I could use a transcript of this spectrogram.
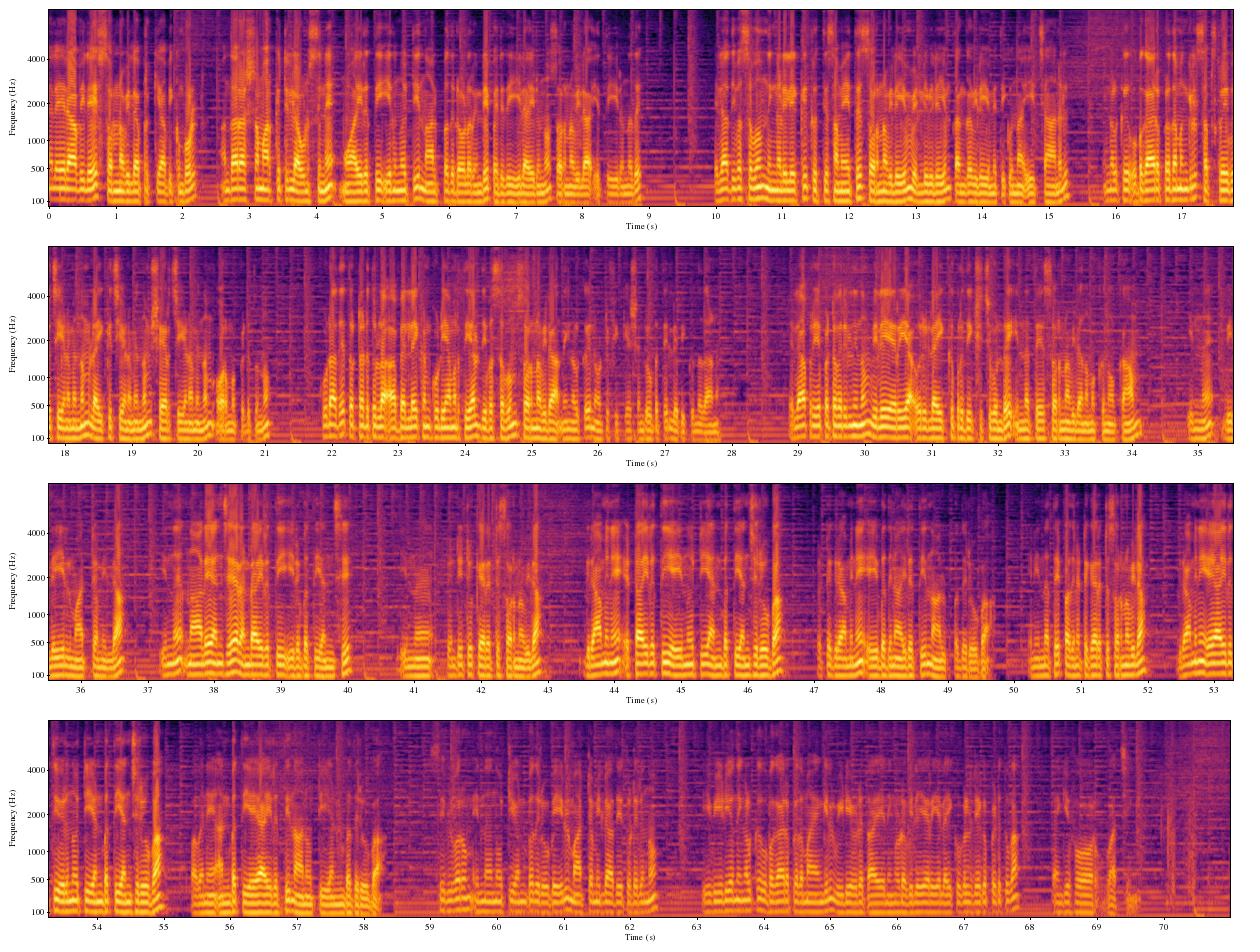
ഇന്നലെ രാവിലെ സ്വർണവില പ്രഖ്യാപിക്കുമ്പോൾ അന്താരാഷ്ട്ര മാർക്കറ്റിൽ ഔൺസിന് മൂവായിരത്തി ഇരുന്നൂറ്റി നാൽപ്പത് ഡോളറിന്റെ പരിധിയിലായിരുന്നു സ്വർണവില എത്തിയിരുന്നത്. എല്ലാ ദിവസവും നിങ്ങളിലേക്ക് കൃത്യസമയത്ത് സ്വർണവിലയും വെള്ളിവിലയും തങ്കവിലയും എത്തിക്കുന്ന ഈ ചാനൽ നിങ്ങൾക്ക് ഉപകാരപ്രദമെങ്കിൽ സബ്സ്ക്രൈബ് ചെയ്യണമെന്നും ലൈക്ക് ചെയ്യണമെന്നും ഷെയർ ചെയ്യണമെന്നും ഓർമ്മപ്പെടുത്തുന്നു. കൂടാതെ തൊട്ടടുത്തുള്ള ആ ബെല്ലൈക്കൺ കൂടി അമർത്തിയാൽ ദിവസവും സ്വർണവില നിങ്ങൾക്ക് നോട്ടിഫിക്കേഷൻ രൂപത്തിൽ ലഭിക്കുന്നതാണ്. എല്ലാ പ്രിയപ്പെട്ടവരിൽ നിന്നും വിലയേറിയ ഒരു ലൈക്ക് പ്രതീക്ഷിച്ചുകൊണ്ട് ഇന്നത്തെ സ്വർണവില നമുക്ക് നോക്കാം. ഇന്ന് വിലയിൽ മാറ്റമില്ല. ഇന്ന് നാല് അഞ്ച് രണ്ടായിരത്തി ഇരുപത്തി അഞ്ച് ഇന്ന് ട്വന്റി ടു ക്യാരറ്റ് സ്വർണവില. ഗ്രാമിന് എട്ടായിരത്തി എഴുന്നൂറ്റി അൻപത്തി അഞ്ച് രൂപ. എട്ട് ഗ്രാമിന് എഴുപതിനായിരത്തി നാൽപ്പത് രൂപ. ഇനി ഇന്നത്തെ പതിനെട്ട് ക്യാരറ്റ് സ്വർണവില. ഗ്രാമിന് ഏഴായിരത്തി ഒരുന്നൂറ്റി എൺപത്തി അഞ്ച് രൂപ. പവന് അൻപത്തി ഏഴായിരത്തി നാനൂറ്റി എൺപത് രൂപ. സിൽവറും ഇന്ന് നൂറ്റി ഒൻപത് രൂപയിൽ മാറ്റമില്ലാതെ തുടരുന്നു. ഈ വീഡിയോ നിങ്ങൾക്ക് ഉപകാരപ്രദമായെങ്കിൽ വീഡിയോയുടെ താഴെ നിങ്ങളുടെ വിലയേറിയ ലൈക്കുകൾ രേഖപ്പെടുത്തുക. Thank for watching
